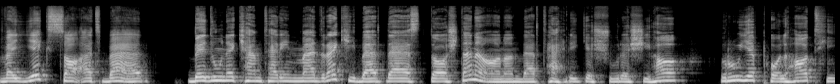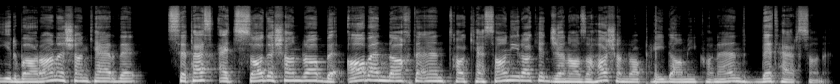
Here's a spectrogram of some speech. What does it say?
و یک ساعت بعد بدون کمترین مدرکی بر دست داشتن آنان در تحریک شورشی ها روی پلها تیربارانشان کرده سپس اجسادشان را به آب انداختند تا کسانی را که جنازه هاشان را پیدا می کنند بترسانند.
